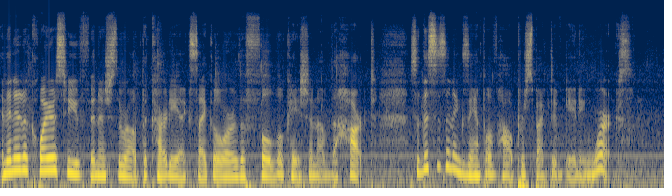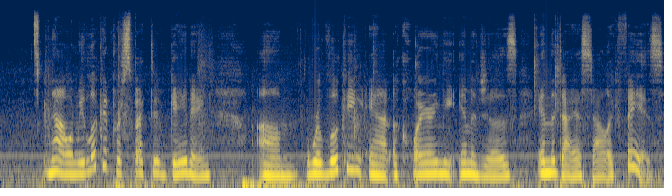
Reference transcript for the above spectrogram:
And then it acquires till you finish throughout the cardiac cycle or the full location of the heart. So this is an example of how perspective gating works. Now, when we look at perspective gating, um, we're looking at acquiring the images in the diastolic phase.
